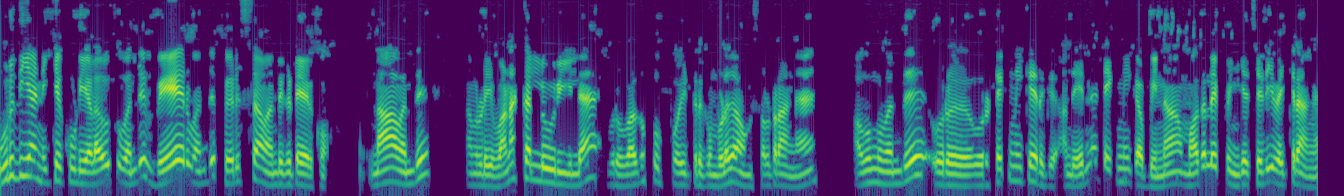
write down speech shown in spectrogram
உறுதியாக நிற்கக்கூடிய அளவுக்கு வந்து வேர் வந்து பெருசாக வந்துக்கிட்டே இருக்கும். நான் வந்து நம்மளுடைய வனக்கல்லூரியில் ஒரு வகுப்புக்கு போயிட்டு இருக்கும் பொழுது அவங்க சொல்கிறாங்க அவங்க வந்து ஒரு ஒரு டெக்னிக்கே இருக்குது அந்த என்ன டெக்னிக் அப்படின்னா முதல்ல இப்போ இங்கே செடி வைக்கிறாங்க.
